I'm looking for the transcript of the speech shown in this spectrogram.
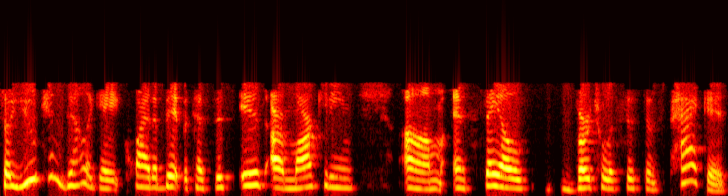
So you can delegate quite a bit because this is our marketing um, and sales virtual assistance package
